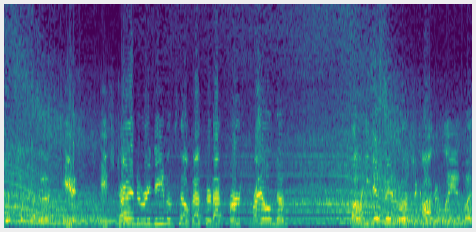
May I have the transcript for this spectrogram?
fifth, something like that? He, he's trying to redeem himself after that first round of. Well, he did finish on Chicagoland, but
